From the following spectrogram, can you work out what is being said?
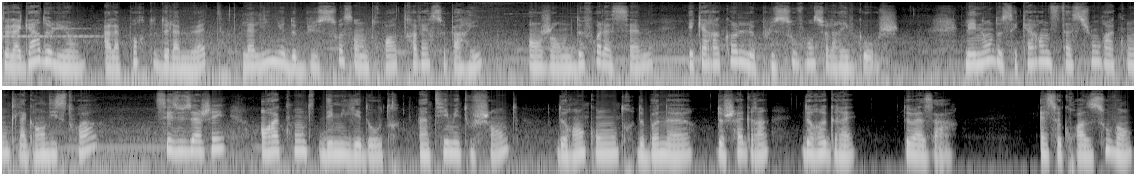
De la gare de Lyon à la porte de la Muette, la ligne de bus 63 traverse Paris, enjambe deux fois la Seine et caracole le plus souvent sur la rive gauche. Les noms de ces 40 stations racontent la grande histoire. Ses usagers en racontent des milliers d'autres, intimes et touchantes, de rencontres, de bonheur, de chagrin, de regrets, de hasard. Elles se croisent souvent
